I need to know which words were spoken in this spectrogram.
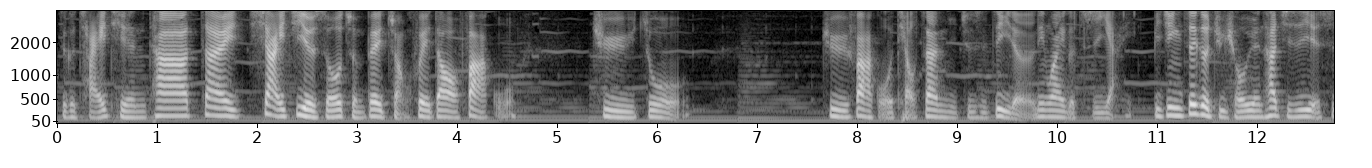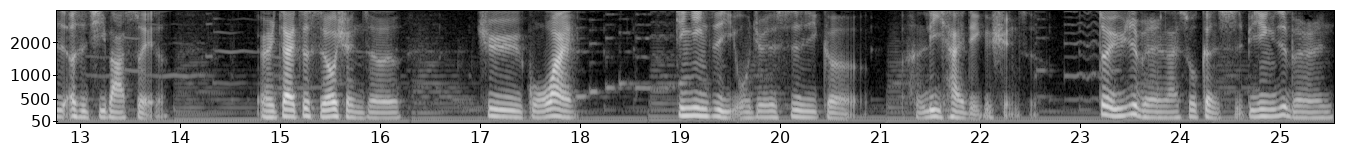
这个柴田他在下一季的时候准备转会到法国去做。去法国挑战，就是自己的另外一个职业。毕竟这个举球员他其实也是二十七八岁了，而在这时候选择去国外精进自己，我觉得是一个很厉害的一个选择。对于日本人来说更是，毕竟日本人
